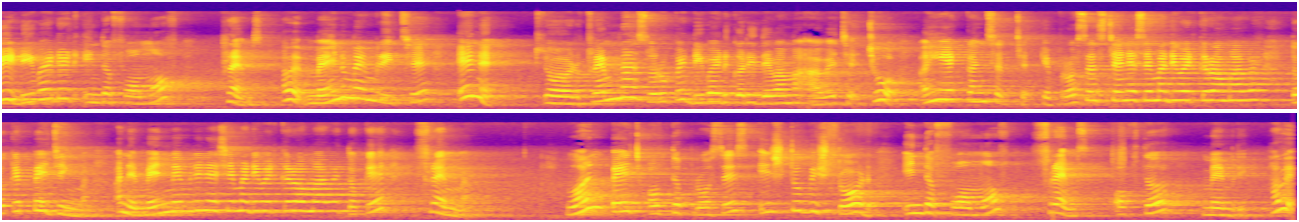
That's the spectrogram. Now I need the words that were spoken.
be divided in the form of frames હવે મેઇન મેમરી છે, એને ફ્રેમના સ્વરૂપે ડિવાઈડ કરી દેવામાં આવે છે. જો અહીં એક કન્સેપ્ટ છે કે પ્રોસેસ છે એને શેમાં ડિવાઈડ કરવામાં આવે? તો કે પેજિંગમાં અને મેઇન મેમરીને શેમાં ડિવાઈડ કરવામાં આવે? તો કે ફ્રેમમાં one page of the process is to be stored in the form of frames of the memory હવે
